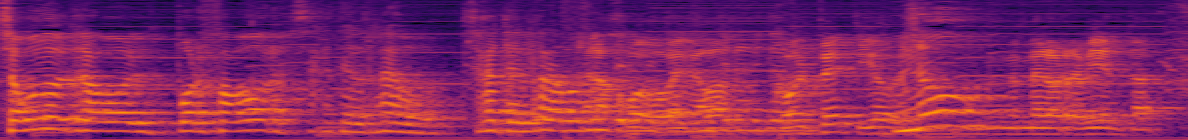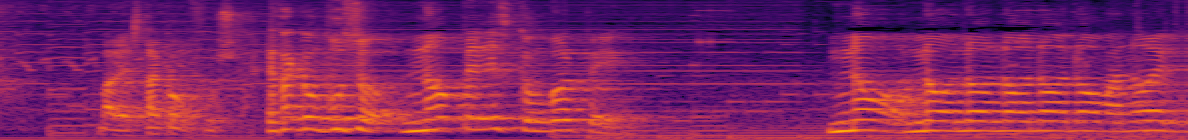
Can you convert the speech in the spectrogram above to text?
Segundo Ultra Ball, por favor, sácate el rabo, sácate el rabo. Me la juego, venga, va. Golpe, tío. No. Me, me lo revienta. Vale, está confuso. Está confuso, no pegues con golpe. No, no, no, no, no, no, Manuel.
